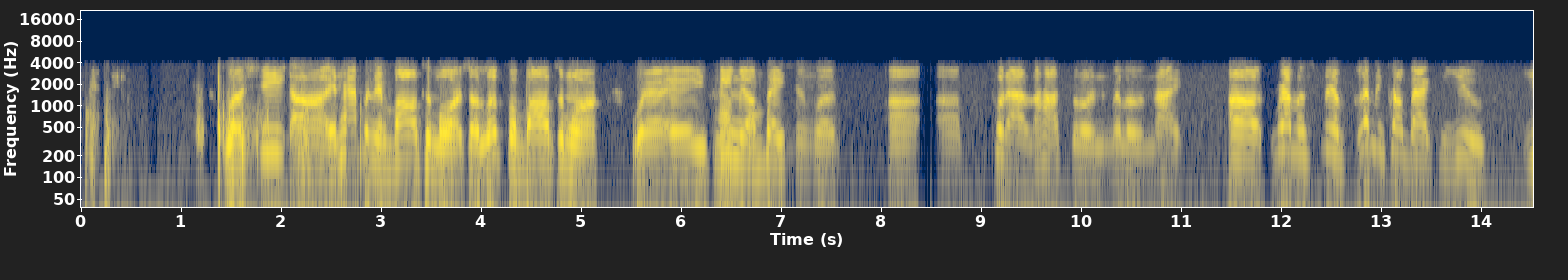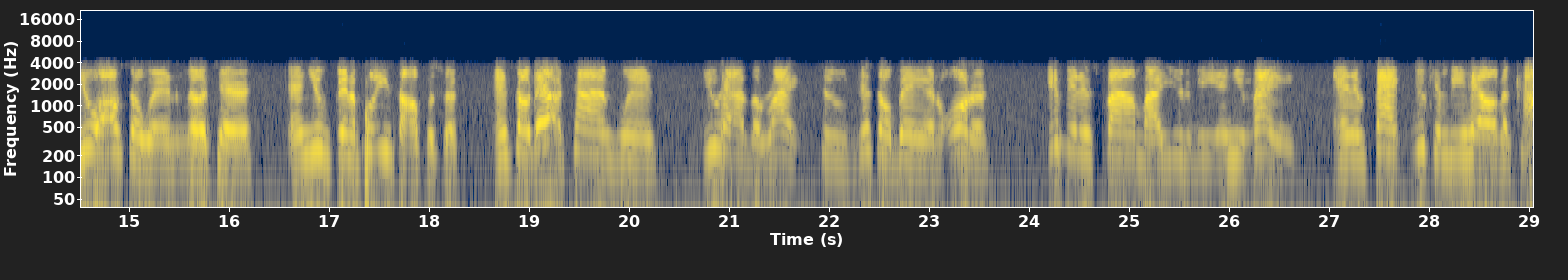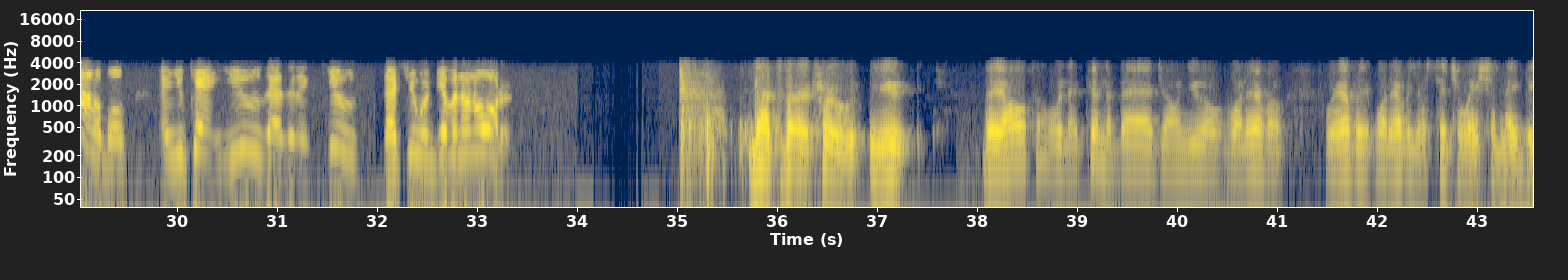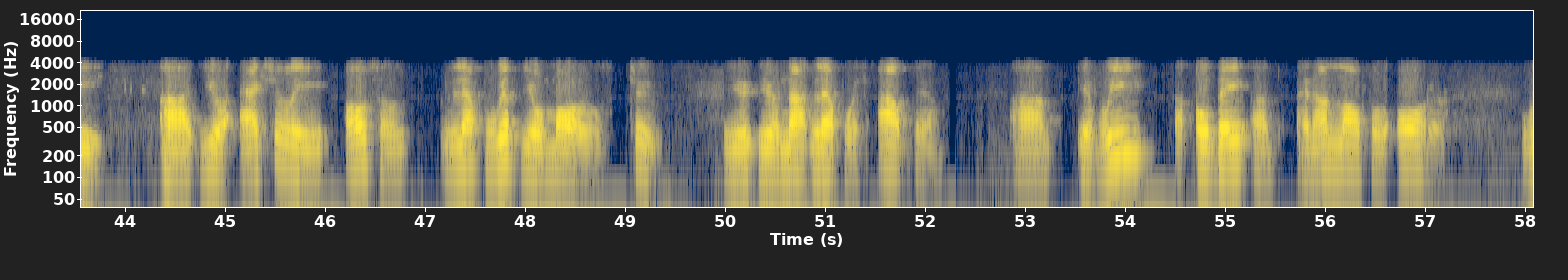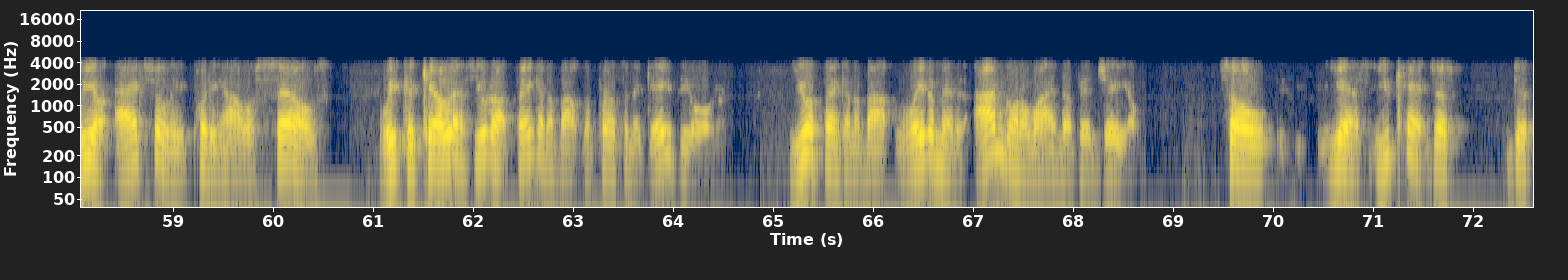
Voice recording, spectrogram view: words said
Well, she uh it happened in Baltimore, so look for Baltimore where a female okay. patient was uh, uh, put out of the hospital in the middle of the night. Uh, Reverend Smith, let me come back to you. You also were in the military, and you've been a police officer. And so there are times when you have the right to disobey an order if it is found by you to be inhumane. And in fact, you can be held accountable, and you can't use as an excuse that you were given an order. That's very true. You, they also when they pin the badge on you or whatever, wherever whatever your situation may be, uh, you're actually also left with your morals too. You, you're not left without them. Um, if we uh, obey a, an unlawful order, we are actually putting ourselves. We could care less. You're not thinking about the person that gave the order you're thinking about, wait a minute, I'm going to wind up in jail. So, yes, you can't just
